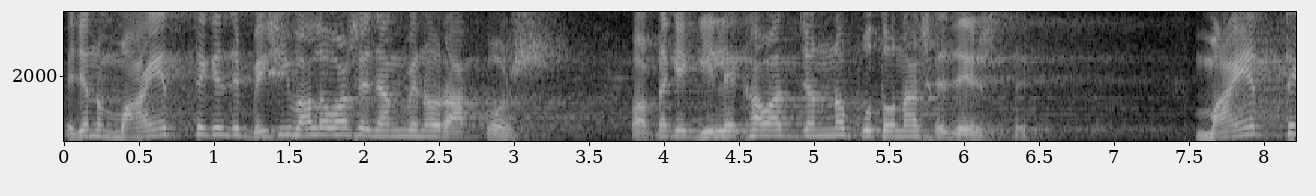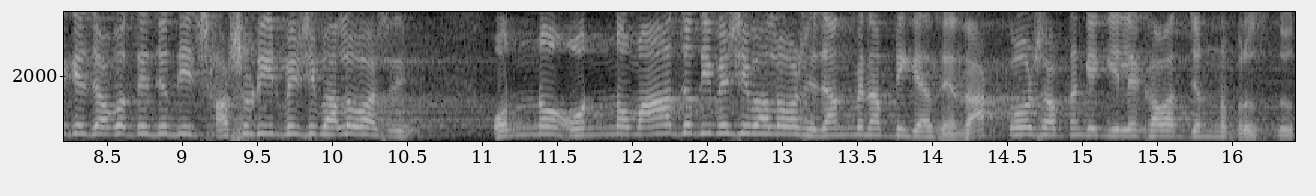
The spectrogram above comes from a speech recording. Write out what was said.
এই জন্য মায়ের থেকে যে বেশি ভালোবাসে, জানবেন ও রাক্ষস। ও আপনাকে গিলে খাওয়ার জন্য পুতনা সেজে এসছে। মায়ের থেকে জগতে যদি শাশুড়ির বেশি ভালোবাসে, অন্য অন্য মা যদি বেশি ভালোবাসে, জানবেন আপনি গেছেন। রাক্ষস আপনাকে গিলে খাওয়ার জন্য প্রস্তুত।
